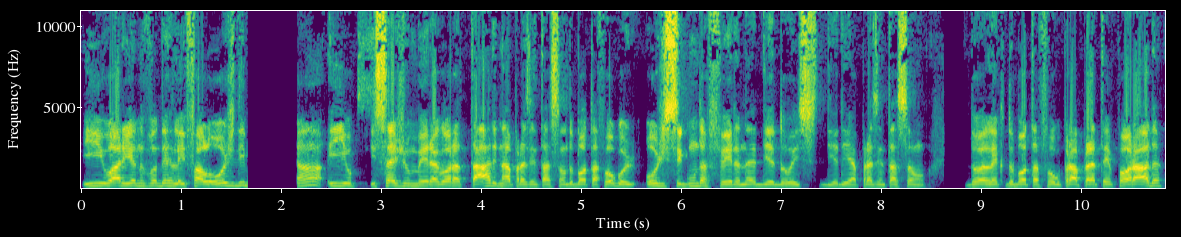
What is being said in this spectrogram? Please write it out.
E o Ariano Vanderlei falou hoje de manhã e o e Sérgio Meira agora tarde na apresentação do Botafogo. Hoje, segunda-feira, né? Dia 2, dia de apresentação do elenco do Botafogo para a pré-temporada.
